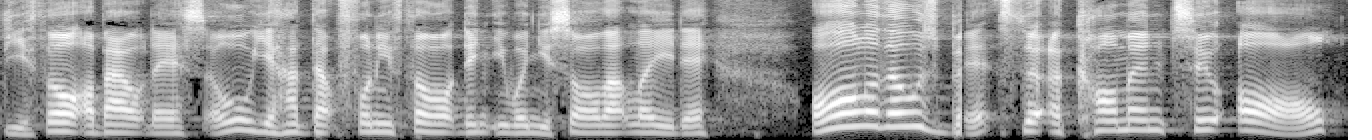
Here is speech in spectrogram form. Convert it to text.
you thought about this. Oh, you had that funny thought, didn't you, when you saw that lady? All of those bits that are common to all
